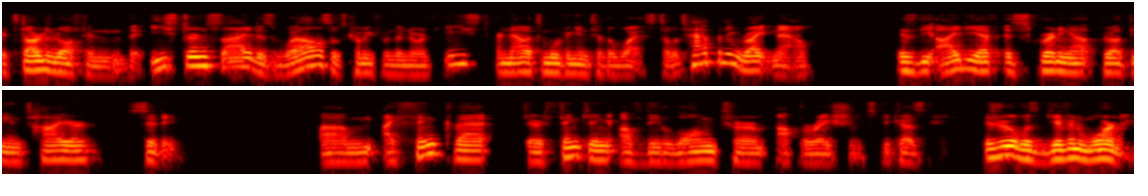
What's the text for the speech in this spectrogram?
It started off in the eastern side as well, so it's coming from the northeast, and now it's moving into the west. So what's happening right now is the IDF is spreading out throughout the entire city. Um, I think that they're thinking of the long-term operations because Israel was given warning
